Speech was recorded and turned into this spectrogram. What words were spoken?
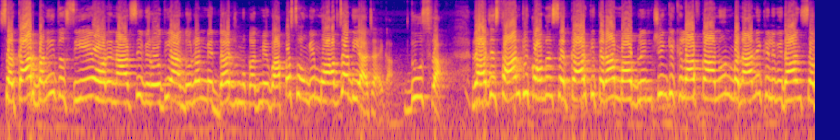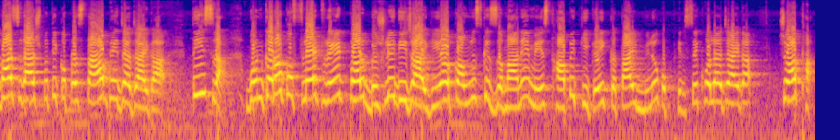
सरकार बनी तो सीए और एनआरसी विरोधी आंदोलन में दर्ज मुकदमे वापस होंगे, मुआवजा दिया जाएगा। दूसरा, राजस्थान की कांग्रेस सरकार की तरह मॉब लिंचिंग के खिलाफ कानून बनाने के लिए विधानसभा से राष्ट्रपति को प्रस्ताव भेजा जाएगा। तीसरा, बुनकरों को फ्लैट रेट पर बिजली दी जाएगी और कांग्रेस के जमाने में स्थापित की गई कताई मिलों को फिर से खोला जाएगा। चौथा,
